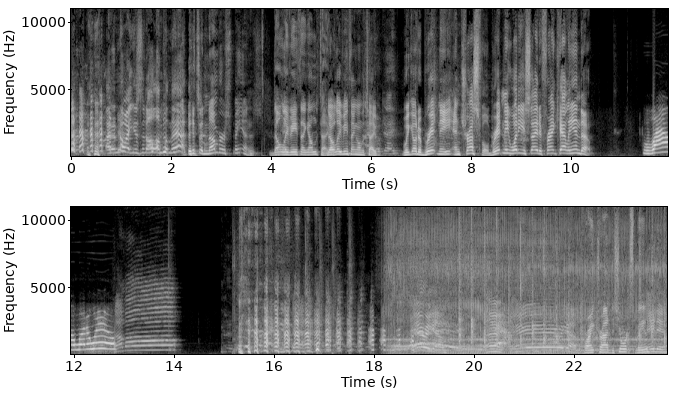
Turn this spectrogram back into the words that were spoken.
I didn't know I used it all up on that. It's a number of spins. Don't leave anything on the table. Don't leave anything on the table. Okay. We go to Brittany and Trussville. Brittany, what do you say to Frank Caliendo? Wow, what a wheel. Come on. There we go. All right, there we go. Frank tried the short spin. He did. All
